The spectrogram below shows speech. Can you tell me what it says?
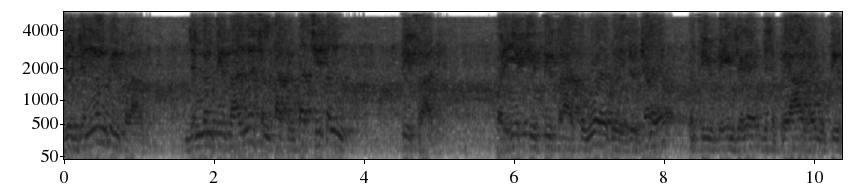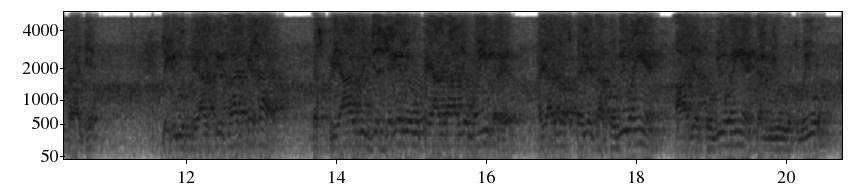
जो जंगम तीर्थराज है। जंगम तीर्थराज में चलता फिरता चेतन तीर्थराज है। और एक चीज़ तीर्थराज तो वो है जो जड़ है, पृथ्वी पे एक जगह जैसे प्रयाग है, वो तीर्थराज है। लेकिन वो प्रयाग तीर्थराज कैसा है? बस प्रयाग में जिस जगह में वो प्रयागराज है, वहीं पर है। हज़ार वर्ष पहले था तो भी वही है। आज है तो भी वही है। कल भी होगा तो वही होगा।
